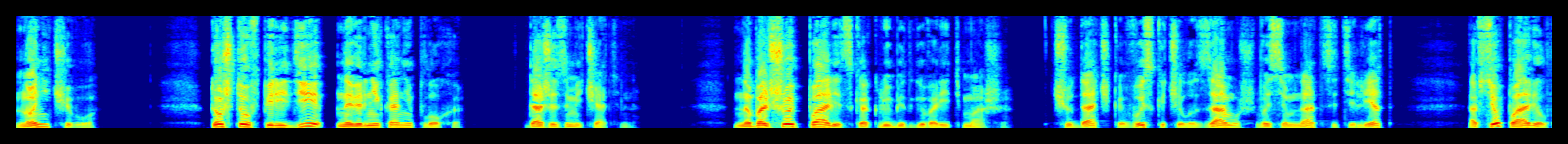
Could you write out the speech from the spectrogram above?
Но ничего. То, что впереди, наверняка неплохо даже замечательно. На большой палец, как любит говорить Маша. Чудачка выскочила замуж, 18 лет. А все Павел.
